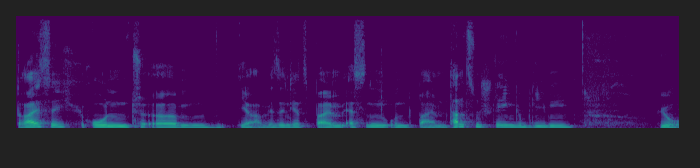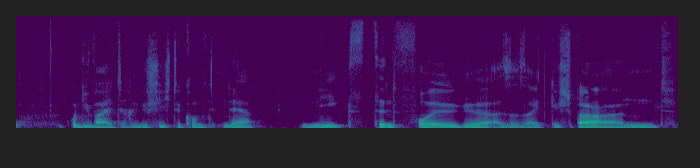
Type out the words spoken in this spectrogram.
30 und ähm, ja, wir sind jetzt beim Essen und beim Tanzen stehen geblieben. Jo, und die weitere Geschichte kommt in der nächsten Folge, also seid gespannt.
